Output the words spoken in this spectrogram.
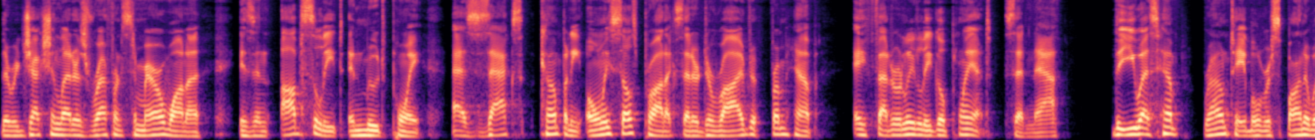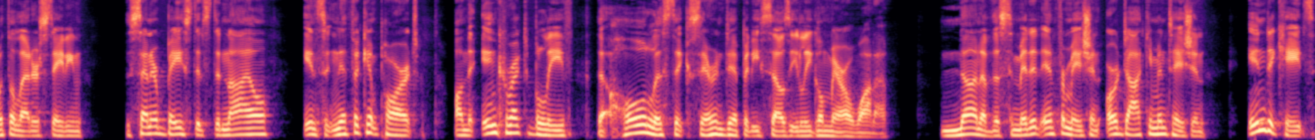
The rejection letter's reference to marijuana is an obsolete and moot point, as Zach's company only sells products that are derived from hemp, a federally legal plant, said Nath. The U.S. Hemp Roundtable responded with a letter stating the center based its denial in significant part on the incorrect belief that Holistic Serendipity sells illegal marijuana. None of the submitted information or documentation indicates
